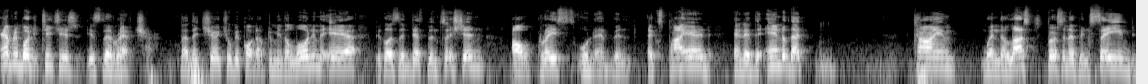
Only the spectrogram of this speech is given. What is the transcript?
everybody teaches is the rapture, that the church will be caught up to meet the Lord in the air because the dispensation of grace would have been expired. And at the end of that time, when the last person has been saved,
